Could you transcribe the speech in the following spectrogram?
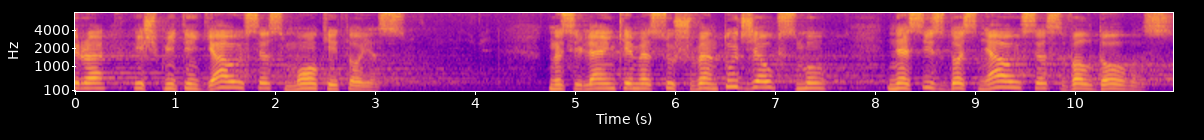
yra išmintingiausias mokytojas nusilenkime su šventu džiaugsmu, nes jis dosniausias valdovas.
